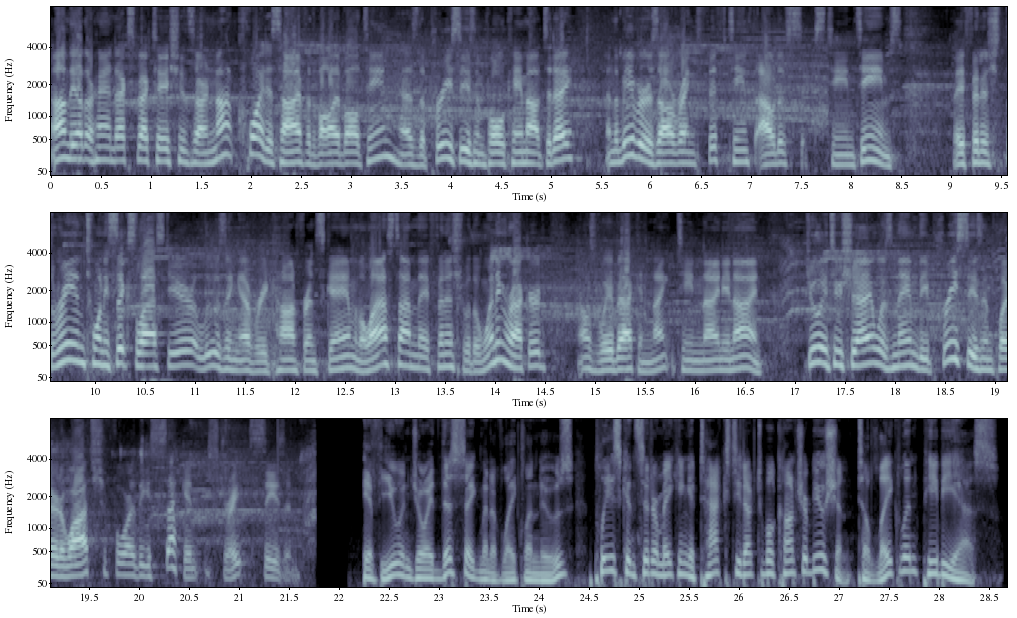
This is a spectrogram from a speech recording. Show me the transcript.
On the other hand, expectations are not quite as high for the volleyball team as the preseason poll came out today, and the Beavers are ranked 15th out of 16 teams. They finished 3 and 26 last year, losing every conference game, and the last time they finished with a winning record, that was way back in 1999. Julie Touche was named the preseason player to watch for the second straight season. If you enjoyed this segment of Lakeland News, please consider making a tax-deductible contribution to Lakeland PBS.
